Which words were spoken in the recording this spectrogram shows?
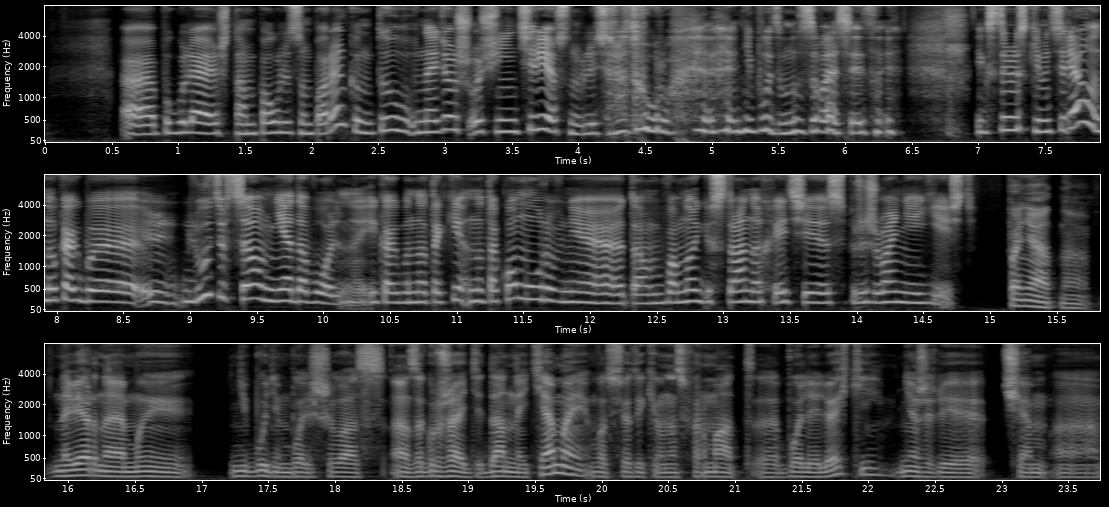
Э, погуляешь там по улицам, по рынкам, ты найдешь очень интересную литературу. Не будем называть это экстремистские материалы, но как бы э, люди в целом недовольны. И как бы на, таки, на таком уровне там во многих странах эти сопереживания есть. Понятно. Наверное, мы не будем больше вас а, загружать данной темой. Вот все-таки у нас формат э, более легкий, нежели чем а,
